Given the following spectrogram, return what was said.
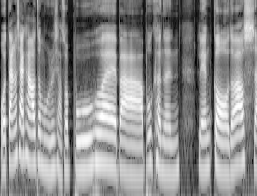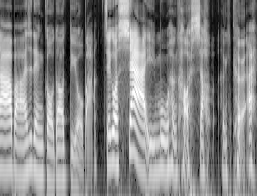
我当下看到这幕，我就想说：不会吧？不可能连狗都要杀吧？还是连狗都要丢吧？结果下一幕很好笑，很可爱。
